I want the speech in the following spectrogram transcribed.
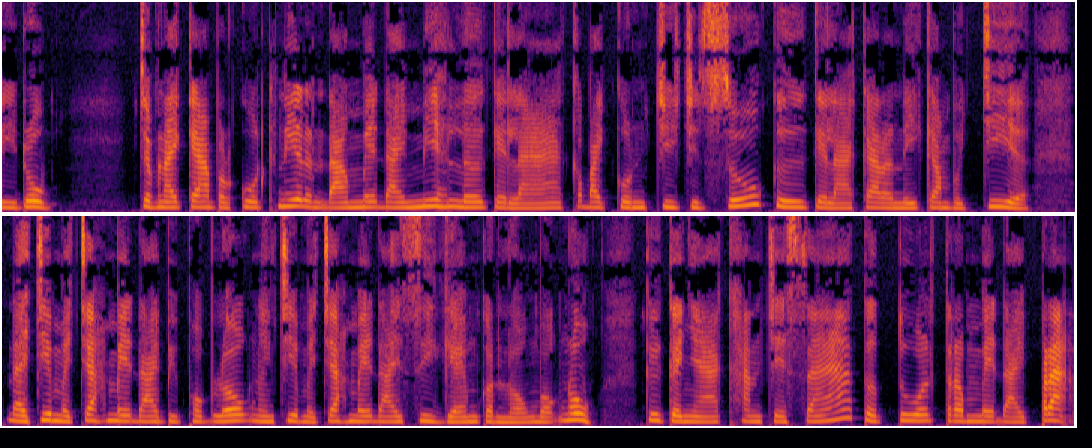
2រូប ចំណែកការប្រកួតគ្នាដណ្ដើមមេដាយមាសលើកីឡាក្បាច់គុន Jiu-Jitsu គឺកីឡាការិនីកម្ពុជា ដែលជាម្ចាស់មេដាយពិភពលោកនិងជាម្ចាស់មេដាយ SEA Games កន្លងមកនោះគឺកញ្ញាខាន់ចេសាទទួលត្រឹមមេដាយប្រាក់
